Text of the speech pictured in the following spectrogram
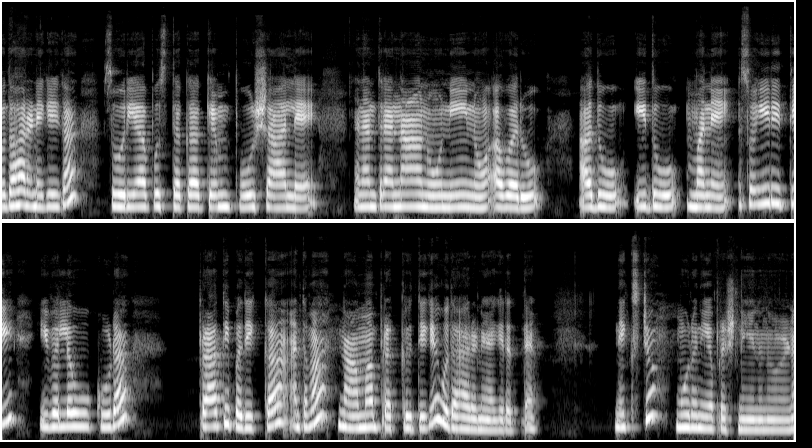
ಉದಾಹರಣೆಗೆ ಈಗ ಸೂರ್ಯ, ಪುಸ್ತಕ, ಕೆಂಪು, ಶಾಲೆ, ನಂತರ ನಾನು, ನೀನು, ಅವರು, ಅದು, ಇದು, ಮನೆ. ಸೊ ಈ ರೀತಿ ಇವೆಲ್ಲವೂ ಕೂಡ ಪ್ರಾತಿಪದಿಕ ಅಥವಾ ನಾಮ ಪ್ರಕೃತಿಗೆ ಉದಾಹರಣೆಯಾಗಿರುತ್ತೆ. ನೆಕ್ಸ್ಟು ಮೂರನೆಯ ಪ್ರಶ್ನೆಯನ್ನು ನೋಡೋಣ.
